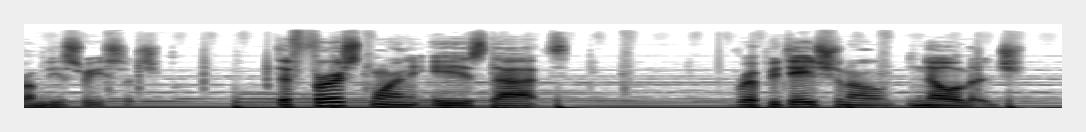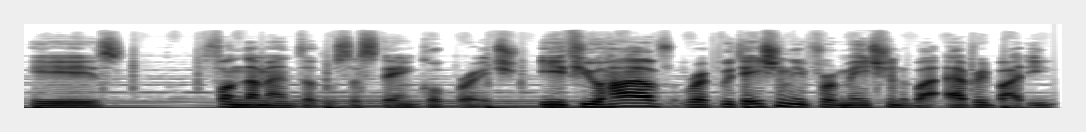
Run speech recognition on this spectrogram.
from this research. The first one is that reputational knowledge is fundamental to sustain cooperation. If you have reputation information about everybody,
